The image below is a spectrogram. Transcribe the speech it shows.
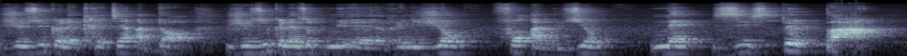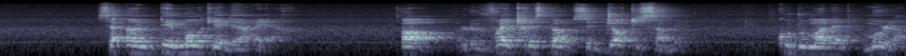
Jésus que les chrétiens adorent, Jésus que les autres euh, religions font allusion, n'existe pas. C'est un démon qui est derrière. Or, le vrai Christ, c'est Dieu qui savait. Koudoumane Moula.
